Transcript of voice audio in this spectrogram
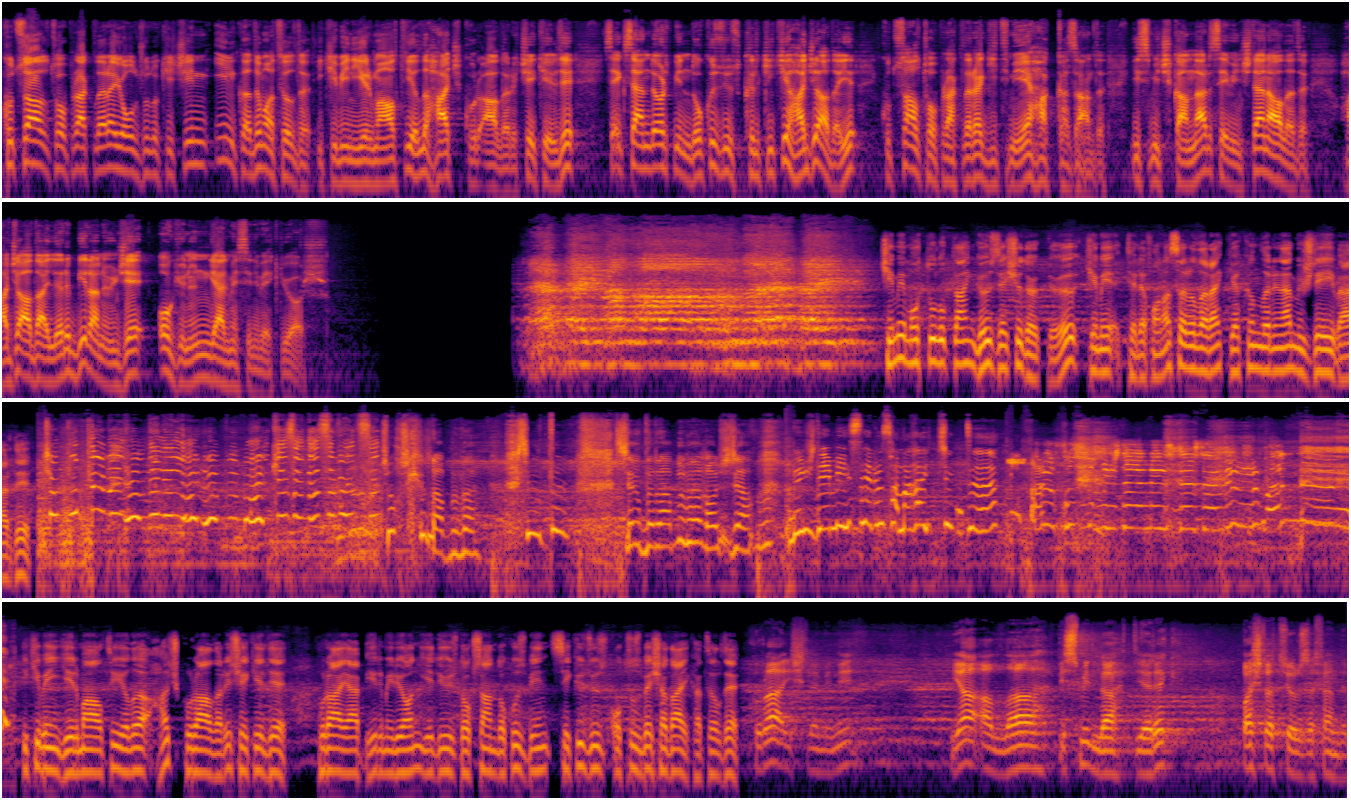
Kutsal topraklara yolculuk için ilk adım atıldı. 2026 yılı hac kuralları çekildi. 84.942 hacı adayı kutsal topraklara gitmeye hak kazandı. İsmi çıkanlar sevinçten ağladı. Hacı adayları bir an önce o günün gelmesini bekliyor. Kimi mutluluktan gözyaşı döktü, kimi telefona sarılarak yakınlarına müjdeyi verdi. Elhamdülillah Rabbim etsin. Çok şükür Rabbime. Çıktı. Çıktı Rabbime kavuşacağım. Müjdemi isterim sana haç çıktı. Ay kuzum müjdemi ne istersen veririm anne. 2026 yılı hac kuralları çekildi. Kuraya 1 milyon 799 bin 835 aday katıldı. kura işlemini ya Allah, Bismillah diyerek başlatıyoruz efendim.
